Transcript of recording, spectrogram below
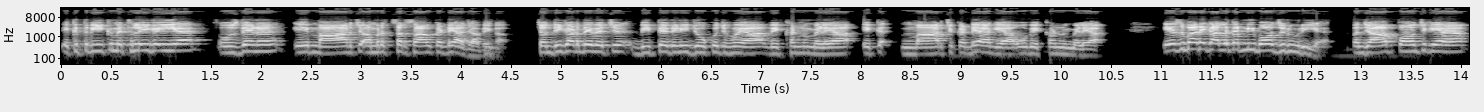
ਇੱਕ ਤਰੀਕ ਮਿਥ ਲਈ ਗਈ ਹੈ। ਉਸ ਦਿਨ ਇਹ ਮਾਰਚ ਅੰਮ੍ਰਿਤਸਰ ਸਾਹਿਬ ਕੱਢਿਆ ਜਾਵੇਗਾ। ਚੰਡੀਗੜ੍ਹ ਦੇ ਵਿੱਚ ਬੀਤੇ ਦਿਨੀ ਜੋ ਕੁਝ ਹੋਇਆ ਵੇਖਣ ਨੂੰ ਮਿਲਿਆ, ਇੱਕ ਮਾਰਚ ਕੱਢਿਆ ਗਿਆ, ਉਹ ਵੇਖਣ ਨੂੰ ਮਿਲਿਆ। ਇਸ ਬਾਰੇ ਗੱਲ ਕਰਨੀ ਬਹੁਤ ਜ਼ਰੂਰੀ ਹੈ। ਪੰਜਾਬ ਪਹੁੰਚ ਗਿਆ,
